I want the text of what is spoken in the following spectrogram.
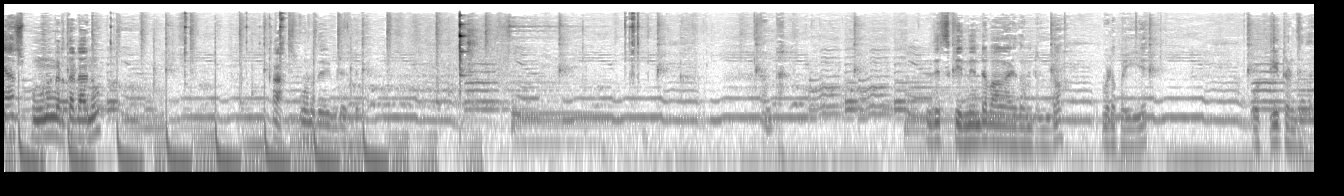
ആ സ്പൂണും എടുത്തിടാനു ആ സ്പൂൺ ഇവിടെ ഉണ്ട് ഇത് സ്കിന്നിന്റെ ഭാഗമായതുകൊണ്ടുണ്ടോ? ഇവിടെ പയ്യെ ഒട്ടിയിട്ടുണ്ട് ഇത്.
